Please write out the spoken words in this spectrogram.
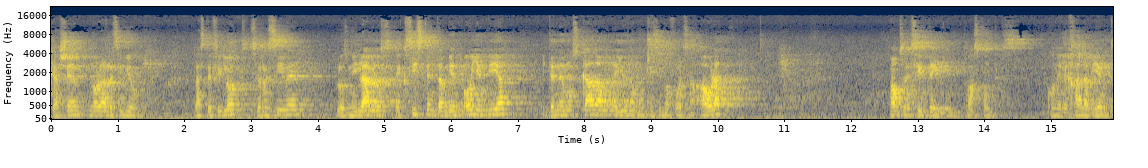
que Hashem no la recibió. Las tefilot se reciben, los milagros existen también hoy en día y tenemos cada una y una muchísima fuerza. Ahora vamos a decir Teilim todas juntas, con el ejal abierto.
